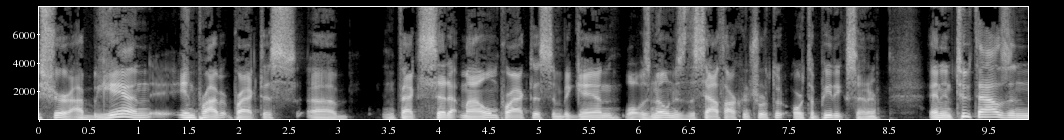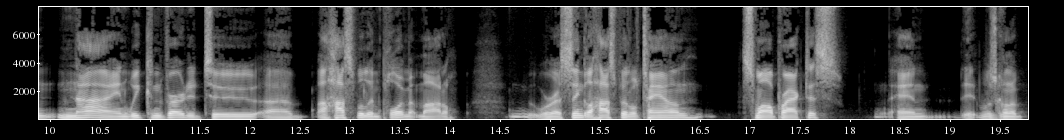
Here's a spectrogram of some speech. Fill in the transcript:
Sure. I began in private practice. Uh, in fact, set up my own practice and began what was known as the South Arkansas Orthopedic Center. And in 2009, we converted to uh, a hospital employment model we're a single hospital town, small practice, and it was going to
